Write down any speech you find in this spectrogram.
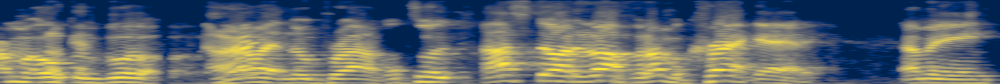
I'm an open book. All I right. had no problem. I started off, but I'm a crack addict. I mean,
